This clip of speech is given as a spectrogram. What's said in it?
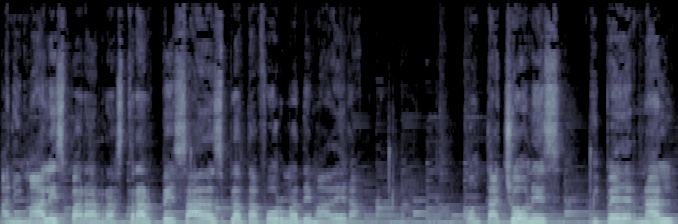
animales para arrastrar pesadas plataformas de madera, con tachones y pedernal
